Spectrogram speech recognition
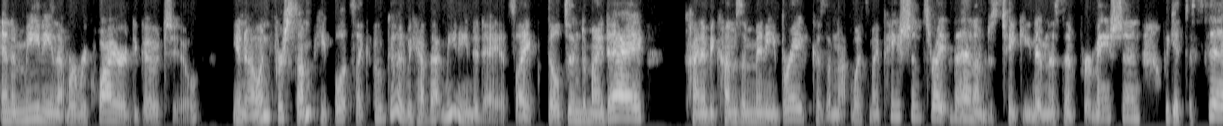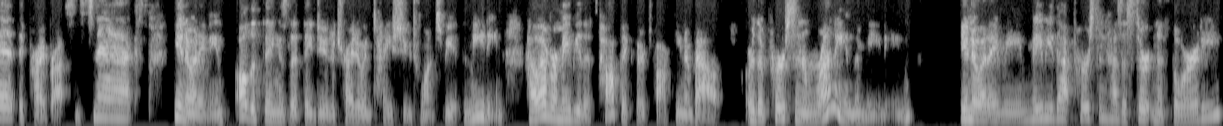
in a meeting that we're required to go to you know? And for some people it's like oh good we have that meeting today. It's like built into my day kind of becomes a mini break because i'm not with my patients right then. I'm just taking in this information. We get to sit. They probably brought some snacks. You know what i mean? All the things that they do to try to entice you to want to be at the meeting. However maybe the topic they're talking about or the person running the meeting you know what i mean? Maybe that person has a certain authority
